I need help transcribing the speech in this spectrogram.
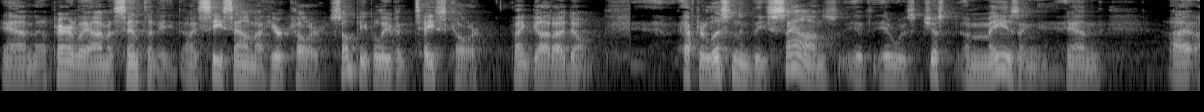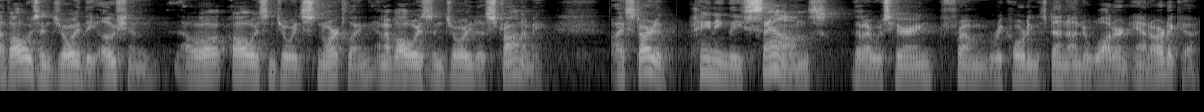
And apparently, I'm a synthenete. I see sound, I hear color. Some people even taste color. Thank God I don't after listening to these sounds, it, it was just amazing. And I, have always enjoyed the ocean. I've always enjoyed snorkeling, and I've always enjoyed astronomy. I started painting these sounds that I was hearing from recordings done underwater in Antarctica.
